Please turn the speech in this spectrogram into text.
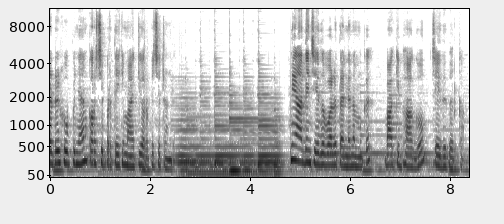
എംബ്രോയിഡറി ഹൂപ്പ് ഞാൻ കുറച്ച് ഇപ്പുറത്തേക്ക് മാറ്റി ഉറപ്പിച്ചിട്ടുണ്ട്. ഇനി ആദ്യം ചെയ്ത പോലെ തന്നെ നമുക്ക് ബാക്കി ഭാഗവും ചെയ്തു തീർക്കാം.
